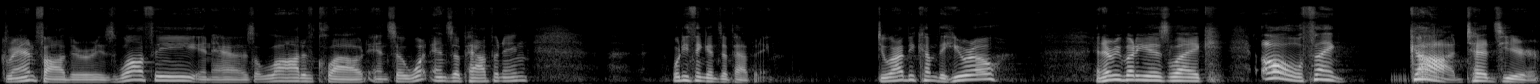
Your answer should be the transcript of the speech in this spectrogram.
grandfather is wealthy and has a lot of clout. And so what ends up happening? What do you think ends up happening? Do I become the hero? And everybody is like, oh, thank God Ted's here.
